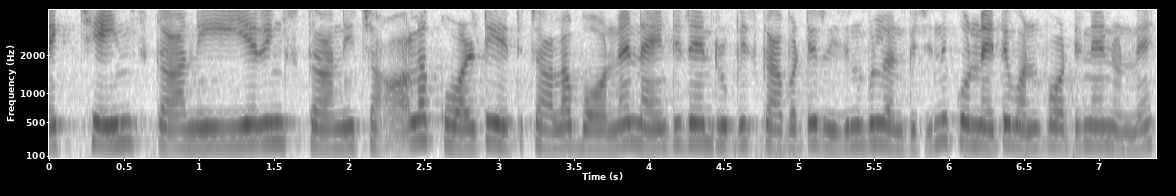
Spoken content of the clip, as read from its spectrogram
నెక్ చైన్స్ కానీ ఇయర్ రింగ్స్ కానీ చాలా క్వాలిటీ అయితే చాలా బాగున్నాయి. నైన్టీ నైన్ రూపీస్ కాబట్టి రీజనబుల్ అనిపించింది. కొన్ని అయితే వన్ ఫార్టీ నైన్ ఉన్నాయి.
